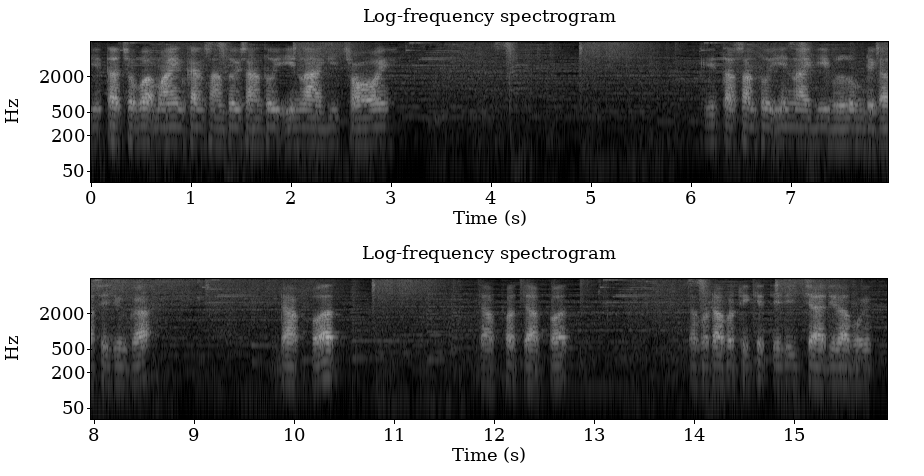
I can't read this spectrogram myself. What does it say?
Kita coba mainkan santuy-santuyin lagi coy. Kita santuyin lagi belum dikasih juga. Dapat dapat dapat dapat dikit jadi jadilah boy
